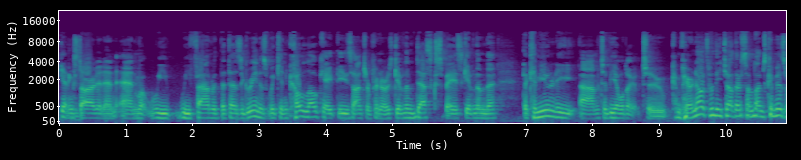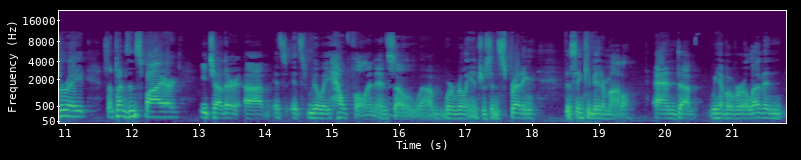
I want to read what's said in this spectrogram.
getting started, and and what we we found with Bethesda Green is we can co-locate these entrepreneurs, give them desk space, give them the the community um, to be able to to compare notes with each other, sometimes commiserate, sometimes inspire each other, um, it's it's really helpful, and and so um, we're really interested in spreading this incubator model. And um, we have over 11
